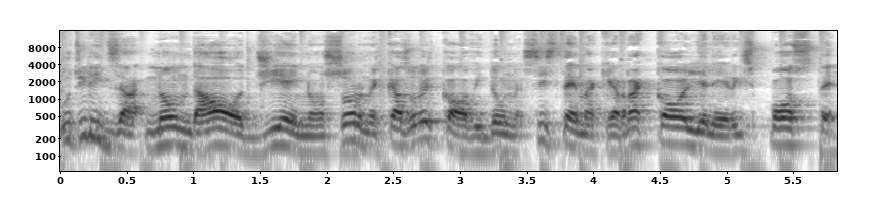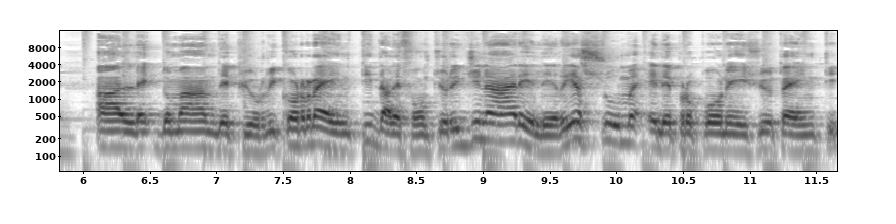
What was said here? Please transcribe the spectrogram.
utilizza non da oggi e non solo nel caso del Covid un sistema che raccoglie le risposte alle domande più ricorrenti dalle fonti originarie, le riassume e le propone ai suoi utenti,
